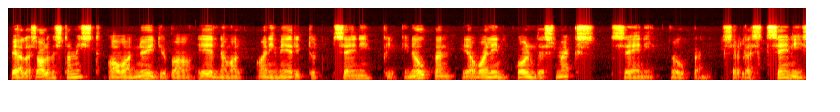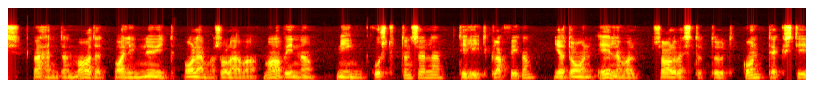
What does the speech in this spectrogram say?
peale salvestamist avan nüüd juba eelnevalt animeeritud stseeni, klikin open ja valin 3ds Max stseeni open. selles stseenis vähendan vaadet, valin nüüd olemasoleva maapinna ning kustutan selle delete klahviga ja toon eelnevalt salvestatud konteksti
